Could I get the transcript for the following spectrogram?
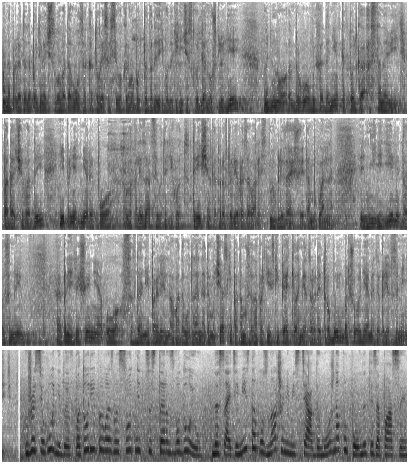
Мы направили туда дополнительное число водовоза, которые со всего Крыма будут подводить воду техническую для нужд людей. Но, но другого выхода нет, как только остановить подачу воды и принять меры по локализации вот этих вот трещин, которые в трубе образовались. Мы в ближайшие там буквально дни, недели должны принять решение о создании параллельного водовода на, на этом участке, потому что там практически 5 километров этой трубы большого диаметра придется заменить. Вже сьогодні до Евпаторії привезли сотні цистерн з водою. На сайті міста позначені місця, де можна поповнити запаси.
